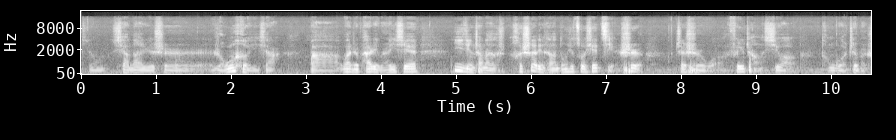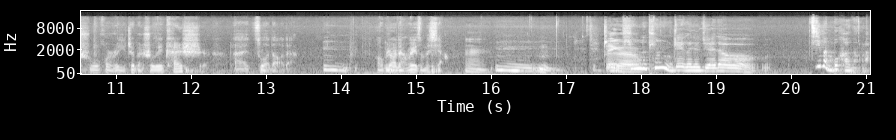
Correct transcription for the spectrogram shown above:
这种相当于是融合一下，把万智牌里边一些意境上的和设定上的东西做一些解释，这是我非常希望通过这本书或者说以这本书为开始来做到的。嗯。我不知道两位怎么想？嗯，嗯。嗯，这个听听你这个就觉得基本不可能了。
